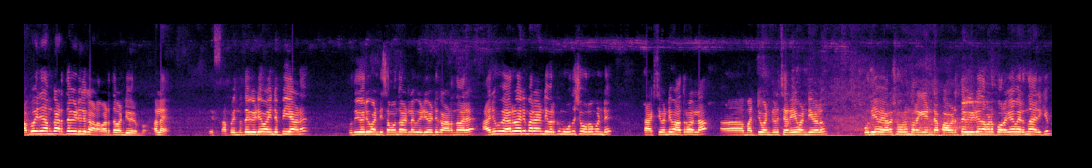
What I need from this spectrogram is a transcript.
അപ്പോൾ ഇനി നമുക്ക് അടുത്ത വീഡിയോയിൽ കാണാം അടുത്ത വണ്ടി വരുമ്പോൾ അല്ലേ? യെസ് അപ്പോൾ ഇന്നത്തെ വീഡിയോ വൈൻഡപ്പ് ചെയ്യാണ്. പുതിയൊരു വണ്ടി സംബന്ധമായിട്ടുള്ള വീഡിയോ ആയിട്ട് കാണുന്നവരെ അതിന് വേറൊരു കാര്യം പറയാനുണ്ട്. ഇവർക്ക് മൂന്ന് ഷോറൂം ഉണ്ട്. ടാക്സി വണ്ടി മാത്രമല്ല മറ്റു വണ്ടികൾ ചെറിയ വണ്ടികളും പുതിയ വേറെ ഷോറൂം തുടങ്ങിയിട്ടുണ്ട്. അപ്പോൾ അവിടുത്തെ വീഡിയോ നമ്മുടെ പുറകെ വരുന്നതായിരിക്കും.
